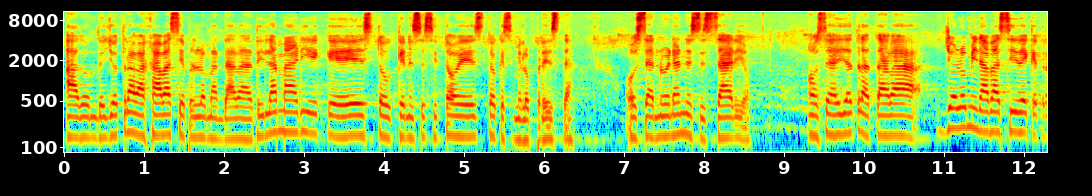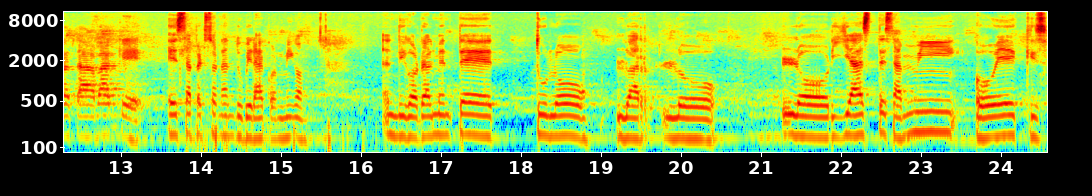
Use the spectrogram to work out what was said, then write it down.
a donde yo trabajaba, siempre lo mandaba. Dile a Mari que esto, que necesito esto, que si me lo presta. O sea, no era necesario. O sea, ella trataba, yo lo miraba así de que trataba que esa persona anduviera conmigo. Digo, realmente tú lo, lo, lo, lo orillaste a mí o X.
